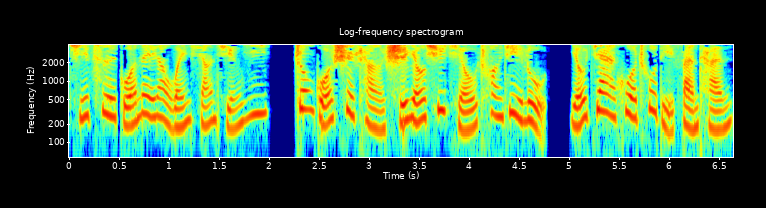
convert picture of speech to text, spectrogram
其次，国内要闻详情：一、中国市场石油需求创纪录，油价或触底反弹。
